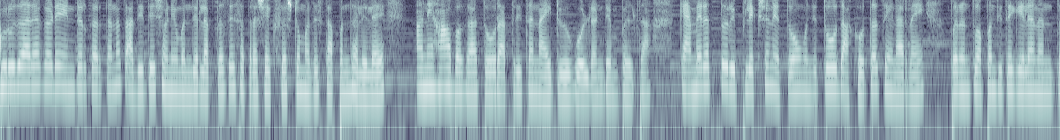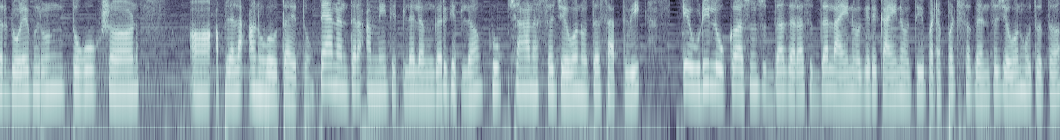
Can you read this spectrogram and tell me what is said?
गुरुद्वाराकडे एंटर करतानाच आधी ते शनी मंदिर लागतं. ते सतराशे एकसष्टमध्ये स्थापन झालेलं आहे. आणि हा बघा तो रात्रीचा नाईट व्ह्यू गोल्डन टेम्पलचा कॅमेऱ्यात तो रिफ्लेक्शन येतो म्हणजे तो दाखवताच येणार नाही. परंतु आपण तिथे गेल्यानंतर डोळे भरून तो क्षण आपल्याला अनुभवता येतो. त्यानंतर आम्ही तिथलं लंगर घेतलं. खूप छान असं जेवण होतं सात्विक. एवढी लोकं असून सुद्धा जरासुद्धा लाईन वगैरे काही नव्हती. पटापट सगळ्यांचं जेवण होत होतं.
